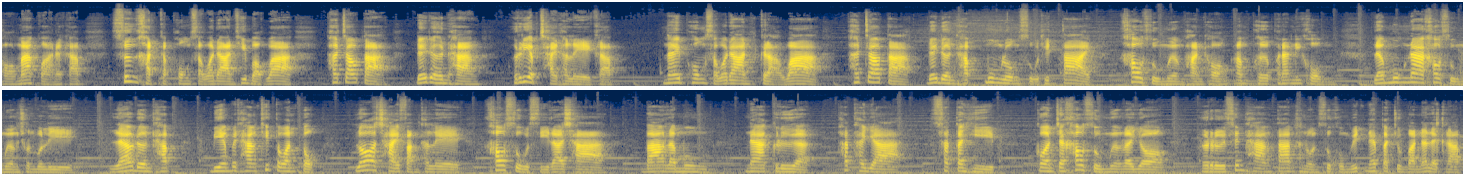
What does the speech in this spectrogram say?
ทองมากกว่านะครับ ซึ่งขัดกับพงศาวดารที่บอกว่า พระเจ้าตากได้เดินทางเรียบชายทะเลครับ ในพงศาวดารกล่าวว่า พระเจ้าตากได้เดินทัพมุ่งลงสู่ทิศใต้ เข้าสู่เมืองพานทองอำเภอพนัสนิคม แล้วมุ่งหน้าเข้าสู่เมืองชนบุรี แล้วเดินทัพเบี่ยงไปทางทิศตะวันตกล่อชายฝั่งทะเลเข้าสู่ศรีราชา บางละมุง นาเกลือ พัทยา สัตหีบ ก่อนจะเข้าสู่เมืองระยอง หรือเส้นทางตามถนนสุขุมวิทในปัจจุบันนั่นแหละครับ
